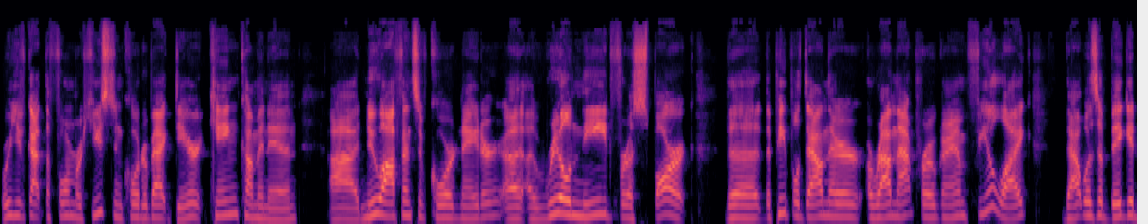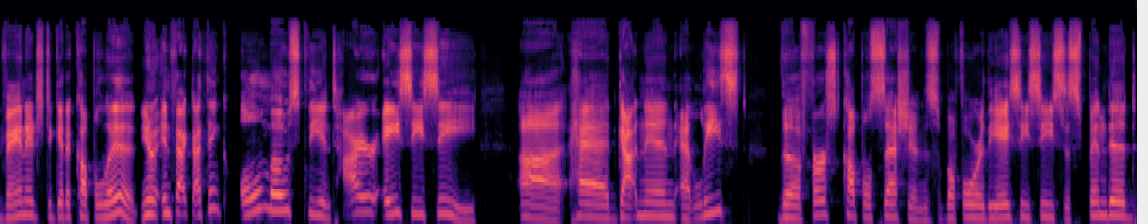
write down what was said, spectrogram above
where you've got the former Houston quarterback D'Eriq King coming in, uh, new offensive coordinator, uh, a real need for a spark. The the people down there around that program feel like that was a big advantage to get a couple in. You know, in fact, I think almost the entire ACC uh, had gotten in at least the first couple sessions before the ACC suspended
